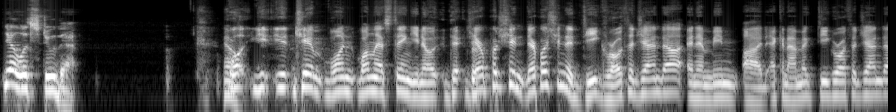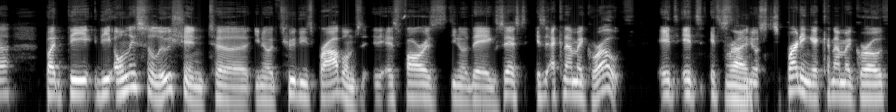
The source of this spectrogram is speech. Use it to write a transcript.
"Yeah, let's do that." Well, you, you, Jim, one one last thing. You know, they're, they're, pushing they're pushing a degrowth agenda, and I mean uh, economic degrowth agenda. But the the only solution to you know to these problems, as far as you know they exist, is economic growth. It, it's it's right. you know spreading economic growth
